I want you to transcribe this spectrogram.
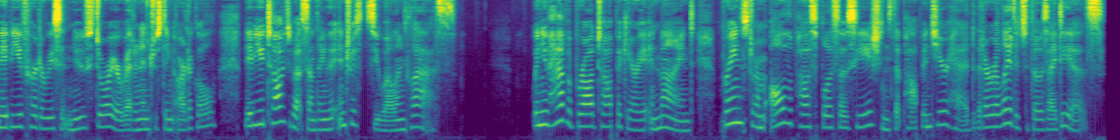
Maybe you've heard a recent news story or read an interesting article. Maybe you talked about something that interests you well in class. When you have a broad topic area in mind, brainstorm all the possible associations that pop into your head that are related to those ideas.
